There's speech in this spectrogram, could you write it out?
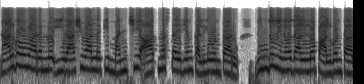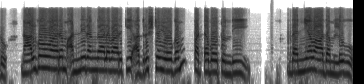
నాలుగవ వారంలో ఈ రాశి వాళ్ళకి మంచి ఆత్మస్థైర్యం కలిగి ఉంటారు. విందు వినోదాలలో పాల్గొంటారు. నాలుగవ వారం అన్ని రంగాల వారికి అదృష్ట యోగం పట్టబోతుంది. ధన్యవాదములు.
